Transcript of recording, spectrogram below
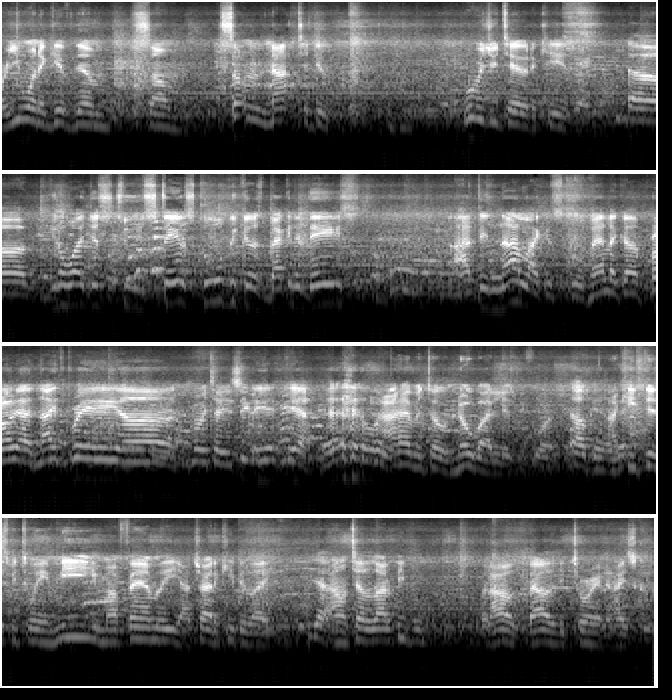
or you want to give them some something not to do, what would you tell the kids right now? Uh, you know what? Just to stay at school because back in the days, I did not like at school, man. Like uh, probably at ninth grade. Uh, Let me tell you a secret. yeah. I haven't told nobody this before. okay. I keep this between me and my family. I try to keep it like Yeah. I don't tell a lot of people, but I was valedictorian in high school.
